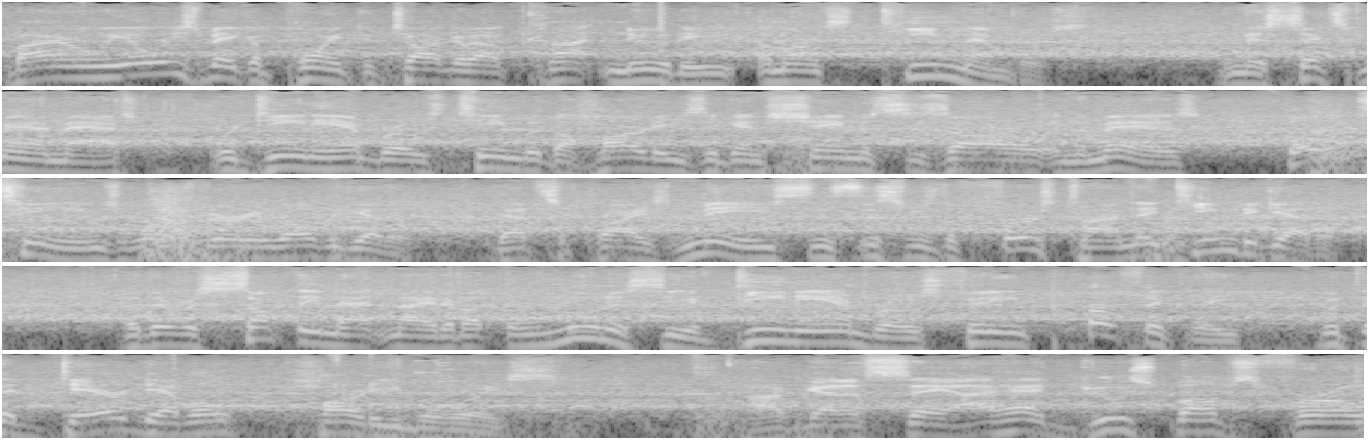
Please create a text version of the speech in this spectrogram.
Byron, we always make a point to talk about continuity amongst team members. In the six-man match, where Dean Ambrose teamed with the Hardys against Sheamus, Cesaro, and The Miz, both teams worked very well together. That surprised me since this was the first time they teamed together. But there was something that night about the lunacy of Dean Ambrose fitting perfectly with the Daredevil Hardy Boys. I've got to say, I had goosebumps for a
